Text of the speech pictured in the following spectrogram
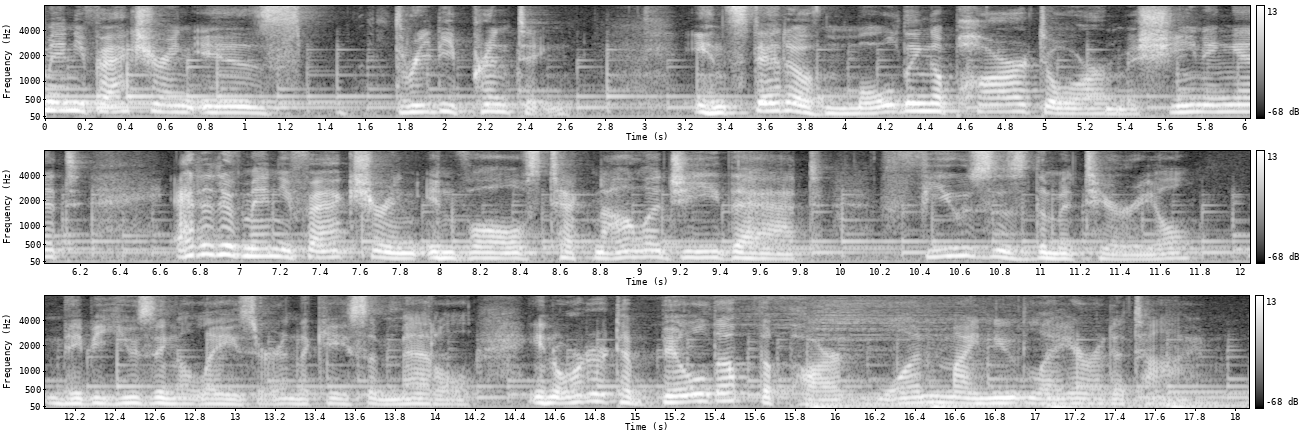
manufacturing is 3D printing. Instead of molding a part or machining it, additive manufacturing involves technology that fuses the material, maybe using a laser in the case of metal, in order to build up the part one minute layer at a time.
